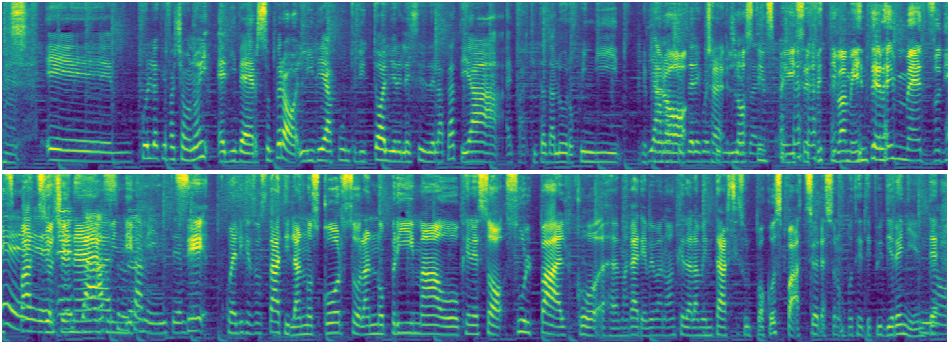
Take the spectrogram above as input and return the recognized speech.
Mhm. e quello che facciamo noi è diverso, però l'idea appunto di togliere le sedie della platea è partita da loro, quindi E diamo a però Cesare quel cioè, Lost in. Space effettivamente là in mezzo di Eh, spazio ce n'è, esatto, quindi assolutamente. se quelli che sono stati l'anno scorso, l'anno prima o che ne so, sul palco, eh, magari avevano anche da lamentarsi sul poco spazio, adesso non potete più dire niente, No.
